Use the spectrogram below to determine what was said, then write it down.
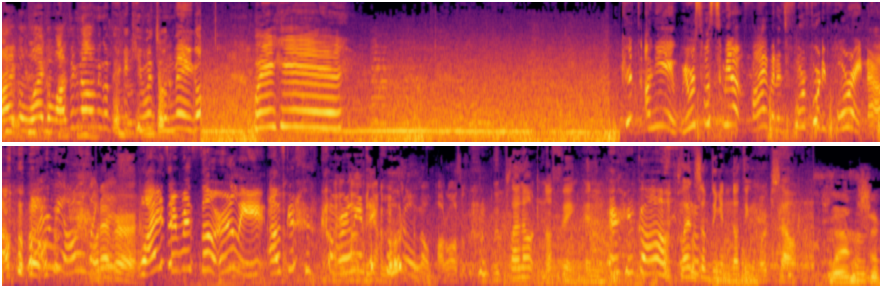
아 이거 와 이거 마중 나오는 거 되게 기분 좋네 이거 We're here 아니, we were supposed to meet at 5 and it's 4.44 right now. Why are we always like Whatever. this? Why is everyone so early? I was gonna come early and take photos. We plan out nothing and There you go. plan something and nothing works out. Plan something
